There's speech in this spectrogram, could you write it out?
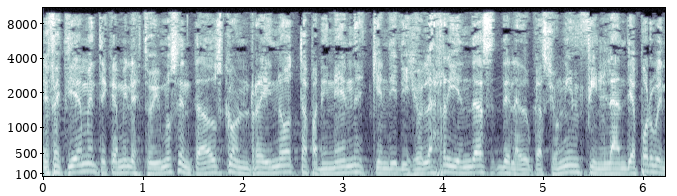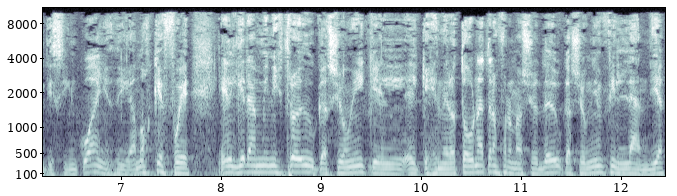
Efectivamente, Camila, estuvimos sentados con Reino Tapaninen, quien dirigió las riendas de la educación en Finlandia por 25 años. Digamos que fue el gran ministro de Educación y que el, que generó toda una transformación de educación en Finlandia,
